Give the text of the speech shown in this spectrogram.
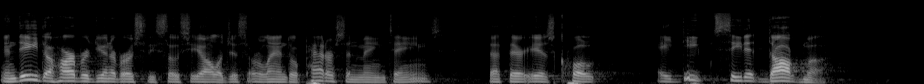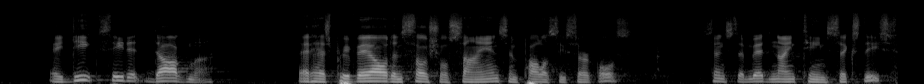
Indeed, the Harvard University sociologist Orlando Patterson maintains that there is, quote, a deep seated dogma, a deep seated dogma that has prevailed in social science and policy circles since the mid 1960s.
